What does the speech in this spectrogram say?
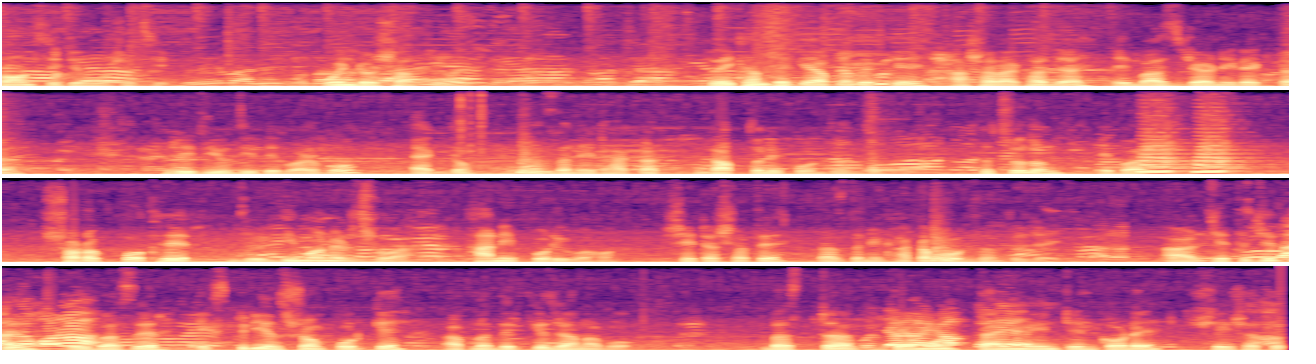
ফ্রন্ট সিটে বসেছি উইন্ডোর সাথে তো এখান থেকে আপনাদেরকে আশা রাখা যায়, এই বাস জার্নির একটা রিভিউ দিতে পারব, একদম রাজধানী ঢাকার গাবতলি পর্যন্ত। তো চলুন এবার সড়ক পথের যে বিমানের ছোঁয়া হানি পরিবহন। সেটার সাথে রাজধানী ঢাকা পর্যন্ত যাই। আর যেতে যেতে এই বাসের এক্সপিরিয়েন্স সম্পর্কে আপনাদেরকে জানাব। বাসটা কেমন টাইম মেনটেন করে, সেই সাথে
